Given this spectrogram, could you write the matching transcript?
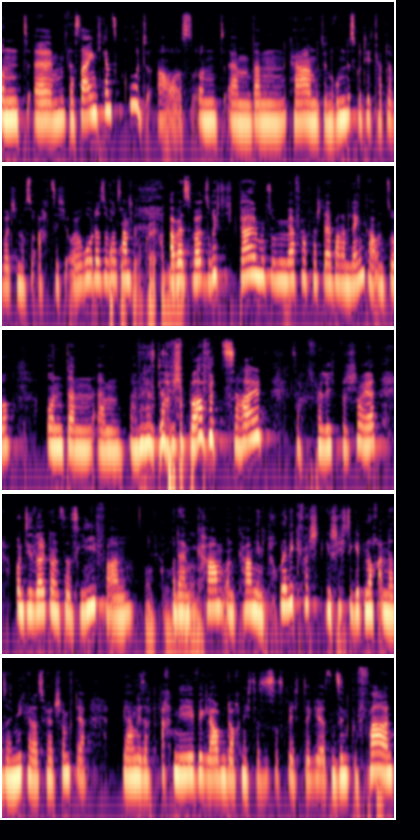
und ähm, das sah eigentlich ganz gut aus. Und ähm, dann, keine Ahnung, mit denen rumdiskutiert. Ich glaube, der wollte noch so 80 Euro oder sowas haben. Gott, okay, mhm. Aber es war so richtig geil mit so einem mehrfach verstellbaren Lenker und so. Und dann ähm, haben wir das, glaube ich, bar bezahlt. Ist auch völlig bescheuert. Und die sollten uns das liefern. Oh Gott. und dann kam und kam die nicht. Oder nee, Quatsch, die Geschichte geht noch anders. Wenn Mika das hört, schimpft er. Wir haben gesagt, ach nee, wir glauben doch nicht, dass es das Richtige ist. Und sind gefahren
